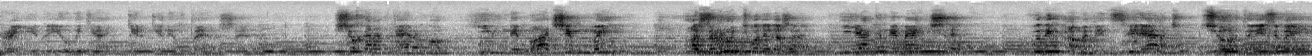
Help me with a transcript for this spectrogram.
В країною летять тільки не вперше. Що характерно, їх не бачим ми, а жруть вони, на жаль, ніяк не менше. В них апетит звірячий, чорт візьми.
